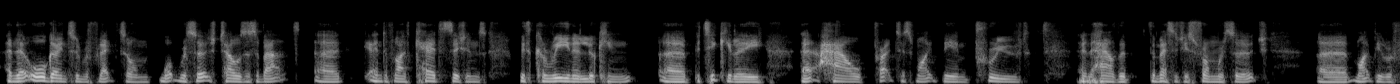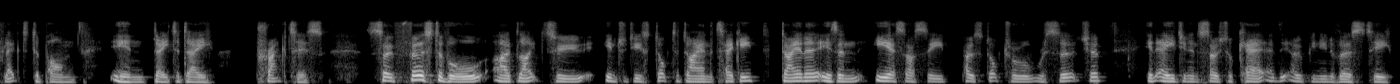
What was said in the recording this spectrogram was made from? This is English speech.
And they're all going to reflect on what research tells us about uh, end of life care decisions, with Carinna looking uh, particularly at how practice might be improved and how the, the messages from research uh, might be reflected upon in day to day practice. So, first of all, I'd like to introduce Dr. Diana Teggi. Diana is an ESRC postdoctoral researcher in aging and social care at the Open University.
